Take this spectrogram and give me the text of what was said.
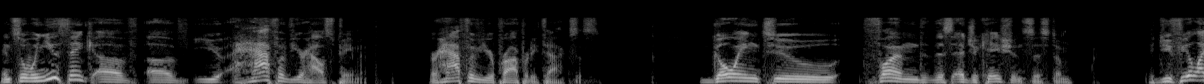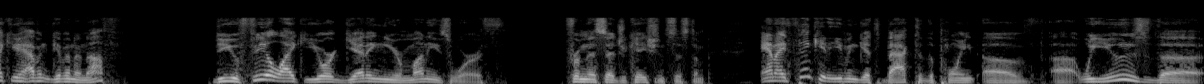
And so when you think of of your, half of your house payment or half of your property taxes going to fund this education system, do you feel like you haven't given enough? Do you feel like you're getting your money's worth from this education system? And I think it even gets back to the point of uh, we use the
